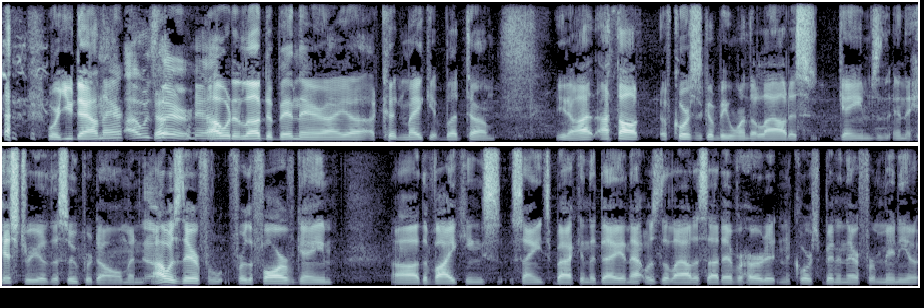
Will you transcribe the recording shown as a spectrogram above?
were you down there? I was there, yeah. I would have loved to have been there. I uh, I couldn't make it, but um, you know, I, I thought, of course, it's going to be one of the loudest games in the history of the Superdome, and I was there for for the Favre game. uh, the Vikings Saints back in the day, and that was the loudest I'd ever heard it. And of course, been in there for many uh,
